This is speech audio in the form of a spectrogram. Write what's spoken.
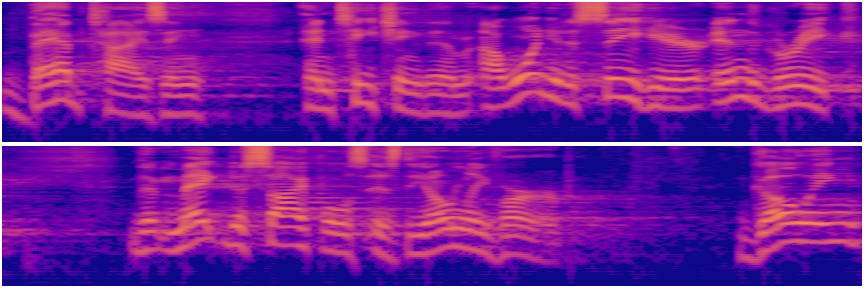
baptizing and teaching them. I want you to see here in the Greek that make disciples is the only verb. Going,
